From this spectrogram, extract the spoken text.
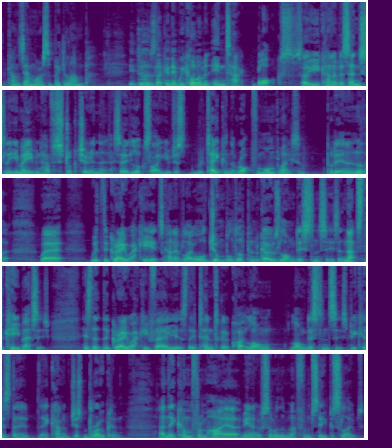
It comes down more as a big lump. It does, like, and we call them an intact blocks. So you kind of essentially, you may even have structure in there. So it looks like you've just taken the rock from one place and put it in another. Where with the greywacke, it's kind of like all jumbled up and goes long distances. And that's the key message, is that the greywacke failures they tend to go quite long, long distances because they're they're kind of just broken, and they come from higher. You know, some of them are from steeper slopes,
